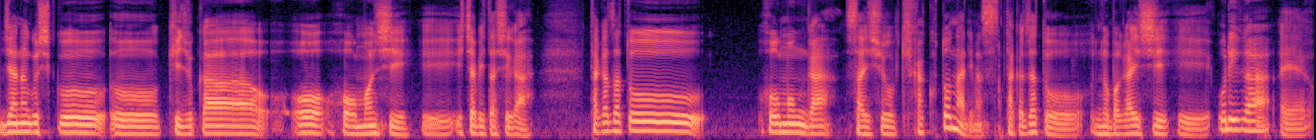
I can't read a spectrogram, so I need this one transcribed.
ジャナグシク記事課を訪問しイチャビタ氏が高里訪問が最終企画となります。高里野場返し売りが、えー、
